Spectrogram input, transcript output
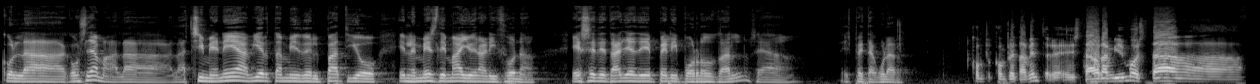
con la, ¿cómo se llama? La, la, chimenea abierta en medio del patio en el mes de mayo en Arizona. Ese detalle de peli porno total, o sea, espectacular. Com completamente. Está ahora mismo está,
